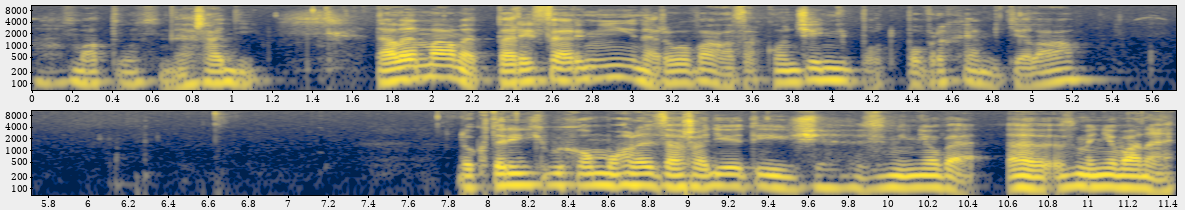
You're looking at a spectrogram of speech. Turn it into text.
hmatu neřadí. Dále máme periferní nervová zakončení pod povrchem těla, do kterých bychom mohli zařadit již zmiňové, eh, zmiňované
